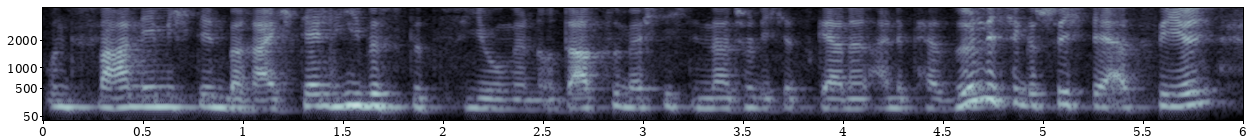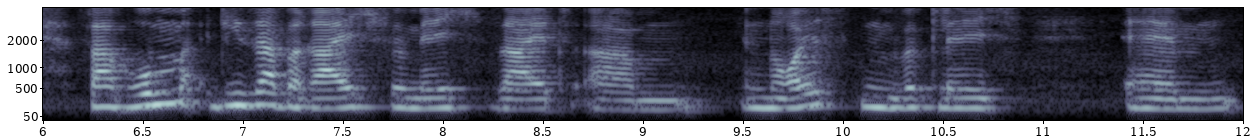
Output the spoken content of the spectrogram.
Und zwar nehme ich den Bereich der Liebesbeziehungen. Und dazu möchte ich dir natürlich jetzt gerne eine persönliche Geschichte erzählen, warum dieser Bereich für mich seit ähm, neuestem wirklich ähm,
